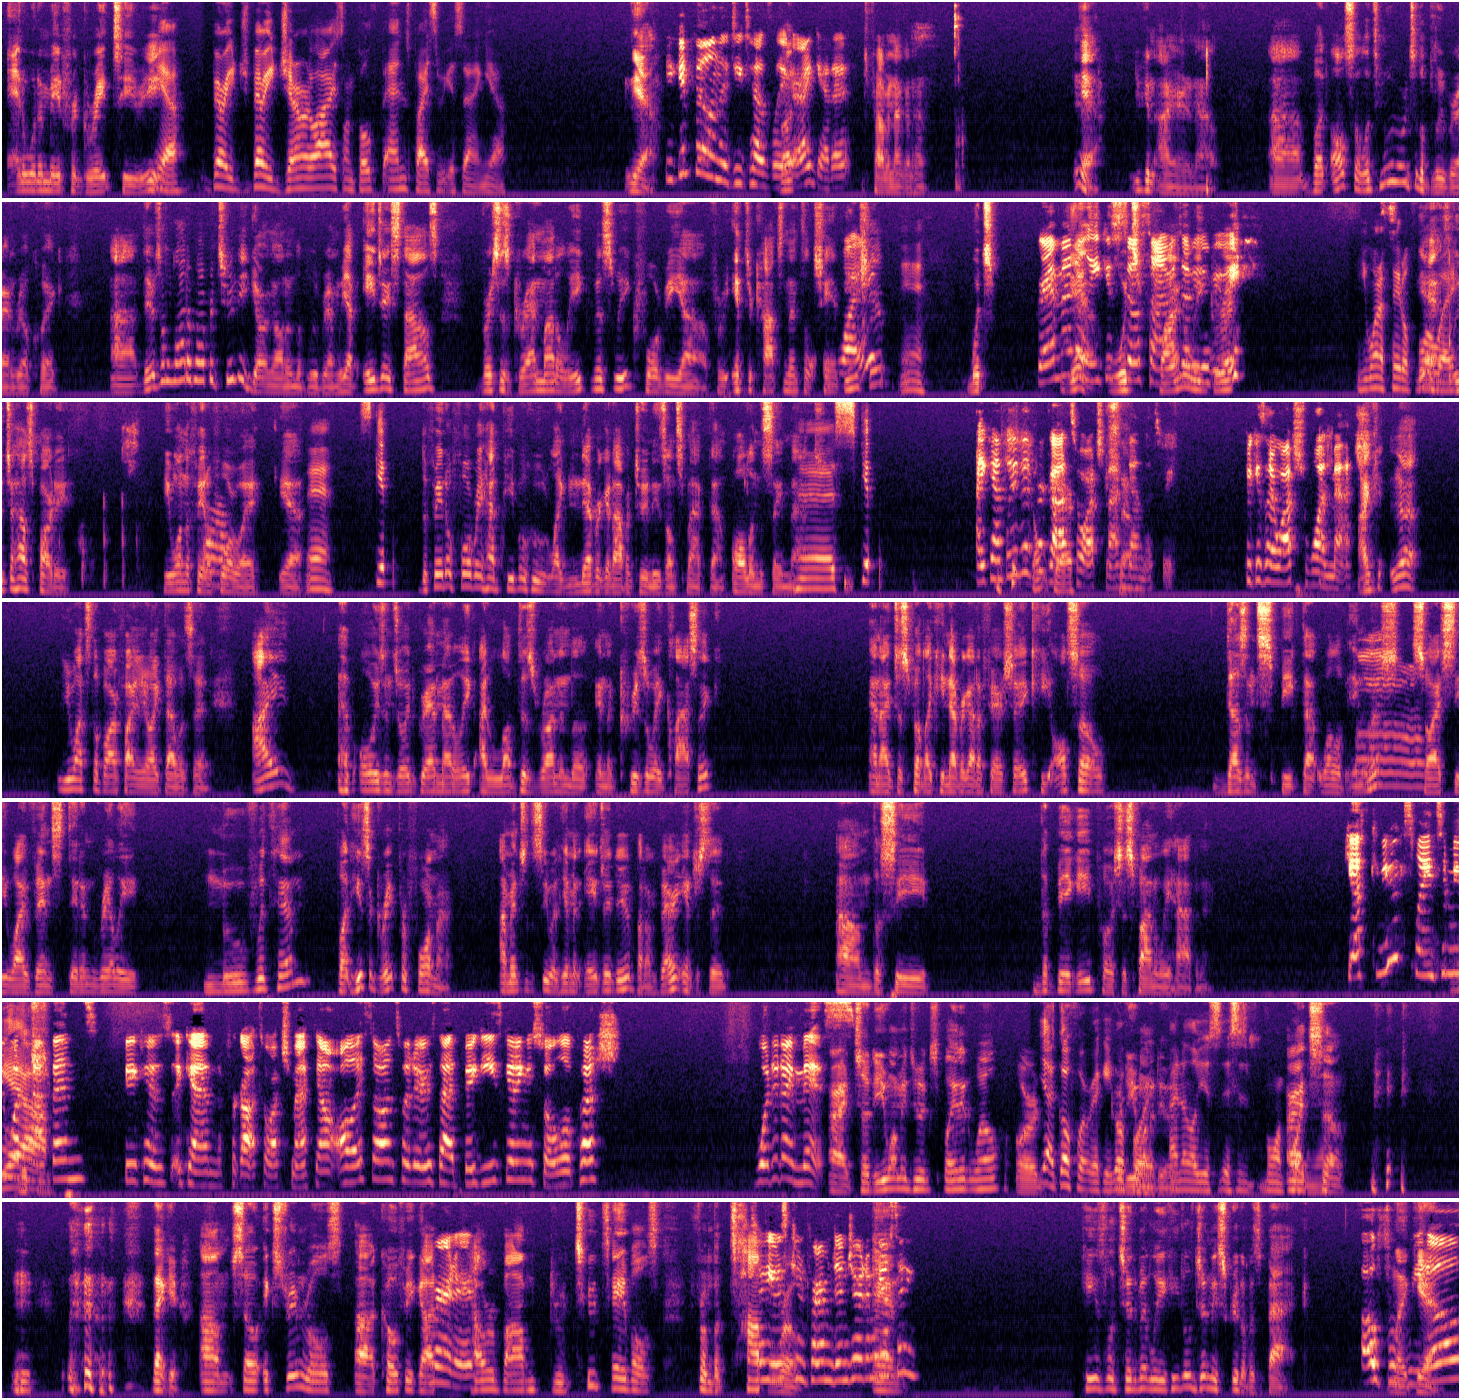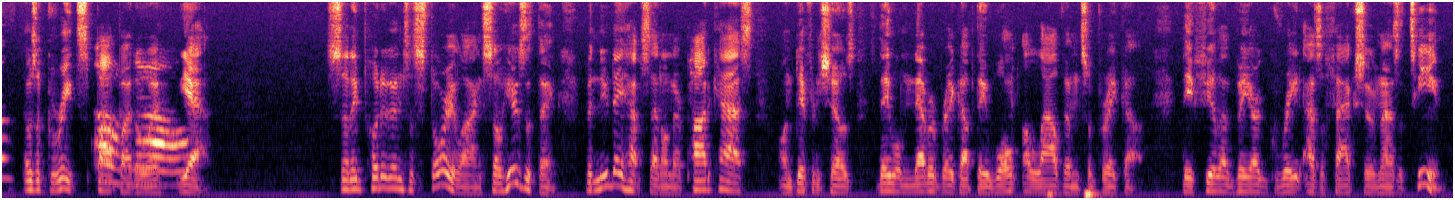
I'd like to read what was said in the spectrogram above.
And it would have made for great TV. Yeah, very very generalized on both ends, but I see what you're saying. Yeah. Yeah. You can fill in the details later. I get it. It's probably not gonna. Yeah, you can iron it out. Uh, but also, let's move over to the blue brand real quick. Uh, there's a lot of opportunity going on in the blue brand. We have AJ Styles versus Grand League this week for the uh, for the Intercontinental Championship, Yeah. which Grand Yeah, Metalik is still signed with finally WWE. gra- He won a fatal four yeah, way. it's Lucha House Party. He won the Fatal Oh. Four Way. Yeah, Eh. Skip. the Fatal Four Way had people who like never get opportunities on SmackDown, all in the same match. Uh, skip. I can't believe I forgot care. to watch So. SmackDown this week because I watched one match. I can, yeah. You watch the bar fight and you're like, that was it. I have always enjoyed Grand Metalik. I loved his run in the in the Cruiserweight Classic, and I just felt like he never got a fair shake. He also doesn't speak that well of English, Mm. so I see why Vince didn't really move with him. But he's a great performer. I'm interested to see what him and AJ do, but I'm very interested um, to see the Big E push is finally happening. Yes, can you explain to me what Yeah. happens? Because again, I forgot to watch SmackDown. All I saw on Twitter is that Big E's getting a solo push. What did I miss? All right, so do you want me to explain it well, or Yeah, go for it, Ricky. Or Go do you for wanna it. do it? I know this, this is more important. All right, important. so thank you. Um, so Extreme Rules, uh, Kofi got Murdered. power bombed through two tables from the top so he was rope. confirmed injured. I'm And- guessing. He's legitimately he legitimately screwed up his back. Oh, for like, real? yeah. That was a great spot, Oh, by the no. way. Yeah. So they put it into storyline. So here's the thing: the New Day have said on their podcast, on different shows, they will never break up. They won't allow them to break up. They feel that they are great as a faction and as a team.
